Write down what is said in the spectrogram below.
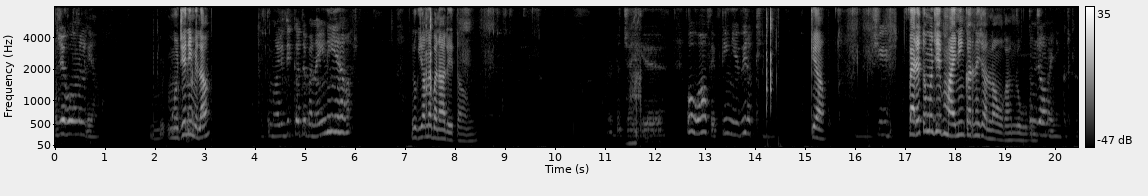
मुझे हो मिल गया। मुझे नहीं मिला। तुम्हारी दिक्कतें बना ही नहीं है रुक जा मैं बना लेता हूँ। चाहिए। ओ वाह फिफ्टीन ये भी रखे। क्या? पहले तो मुझे माइनिंग करने चलना होगा हम लोगों को। तुम जाओ माइनिंग करके।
